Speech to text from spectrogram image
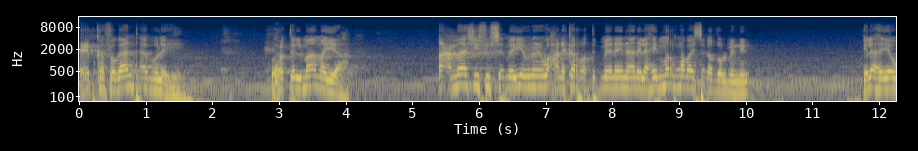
ceebka fogaantaa buu leeyahy wuxuu tilmaamayaa acmaashiisuu sameeyey inan waxaana ka ratibmayna inaan ilaahay marnaba isaga dulminin. Ilaahayow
